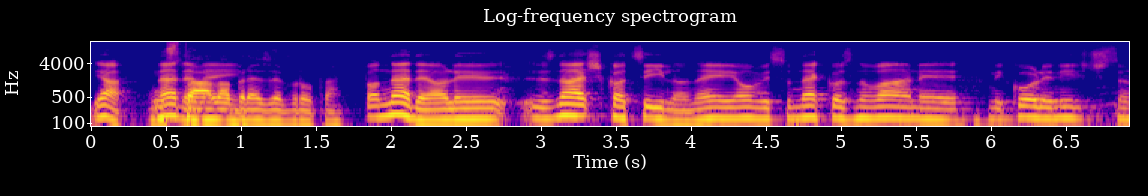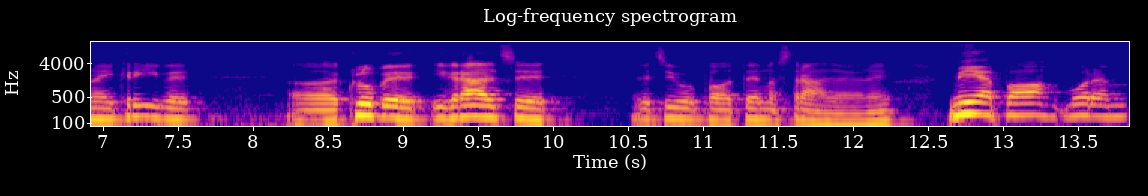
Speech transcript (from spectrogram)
Ja, ne da, ne. brez Evrope. Pa ne da, ali znaš kot ciljo, ne, oni so nekaznovani, nikoli nič so ne krivi, uh, klubi, igralci, recimo pa te nastradajo, ne. Mi je pa, moram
